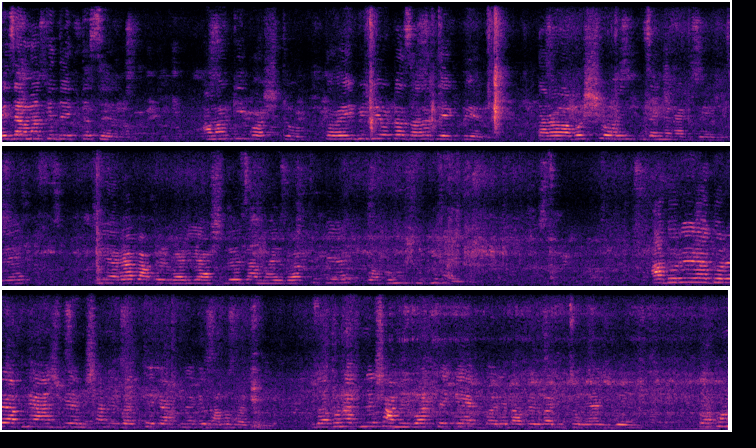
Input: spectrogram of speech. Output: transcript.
এই যে আমাকে দেখতেছেন, আমার কি কষ্ট? তো এই ভিডিওটা যারা দেখবেন তারা অবশ্যই জেনে রাখবেন যে মেয়েরা বাপের বাড়ি আসলে জামাইয়ের ঘর থেকে কখনো সুখী হয় না। আদরে আদরে আপনি আসবেন, স্বামীর বাড়ি থেকে আপনাকে ভালোবাসবে যখন আপনি স্বামীর বাড়ি থেকে একবারে বাপের বাড়ি চলে আসবেন, তখন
